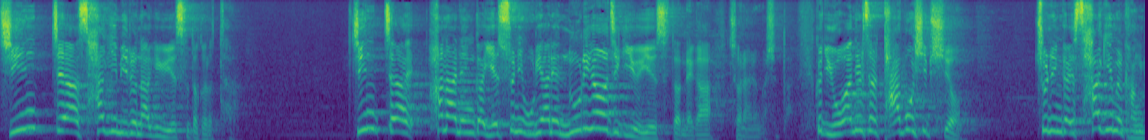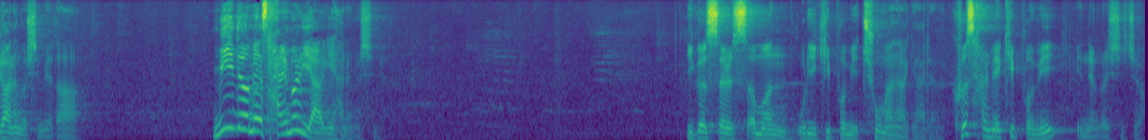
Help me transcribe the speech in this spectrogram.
진짜 사귐이 일어나기 위해서도 그렇다. 진짜 하나님과 예수님 우리 안에 누려지기 위해서도 내가 전하는 것이다. 그 요한일서를 다 보십시오. 주님과의 사귐을 강조하는 것입니다. 믿음의 삶을 이야기하는 것입니다. 이것을 써면 우리 기쁨이 충만하게 하려는 그 삶의 기쁨이 있는 것이죠.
